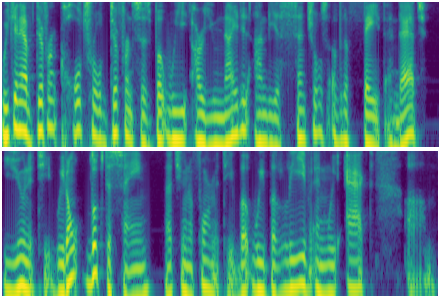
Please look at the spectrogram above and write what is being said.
We can have different cultural differences, but we are united on the essentials of the faith, and that's unity. We don't look the same, that's uniformity, but we believe and we act um,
